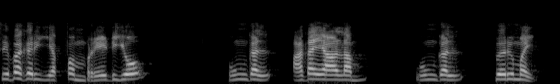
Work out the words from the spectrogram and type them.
சிவகரி எஃப்எம் ரேடியோ உங்கள் அடையாளம் உங்கள் பெருமை.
